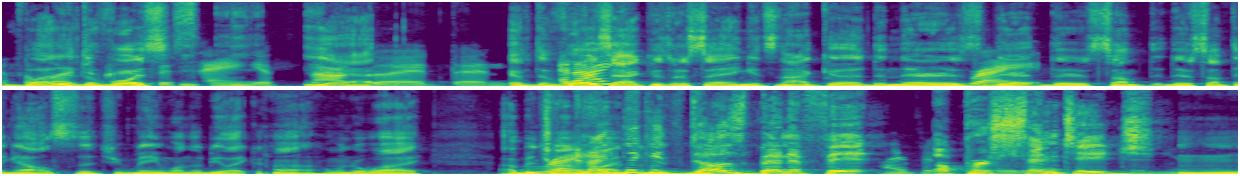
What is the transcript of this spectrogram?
if but if the voice is saying it's not yeah, good, then if the voice I, actors are saying it's not good, then there is right. there, there's something there's something else that you may want to be like, huh? I wonder why. I've been trying right. and I think it does benefit a percentage mm-hmm.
